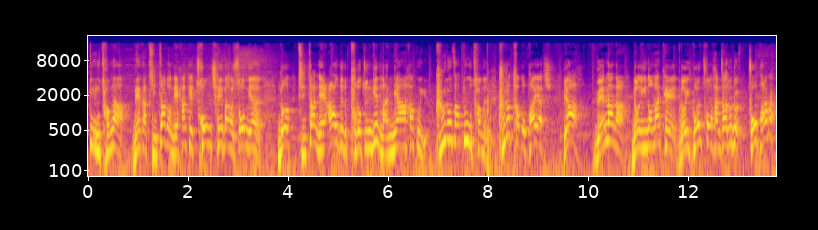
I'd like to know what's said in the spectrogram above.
뚜청아 내가 진짜로 내한테 총 세 방을 쏘면 너 진짜 내 아우들을 풀어준 게 맞냐? 하고요 그러자 뚜청은. 그렇다고 봐야지. 야 웬나나 너 이놈한테 너희 권총 한 자루를 줘봐라.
